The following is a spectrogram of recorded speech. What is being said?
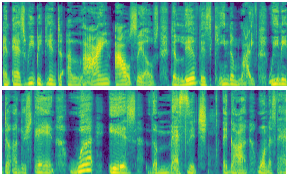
And as we begin to align ourselves to live this kingdom life, we need to understand what is the message that God wants us to have.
